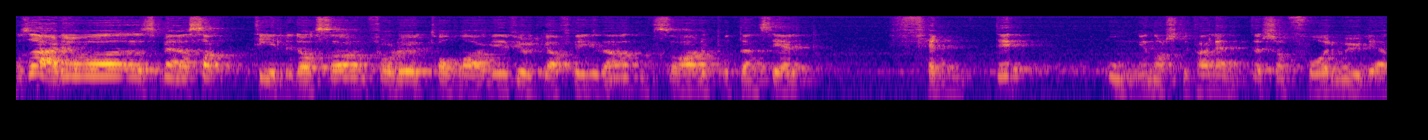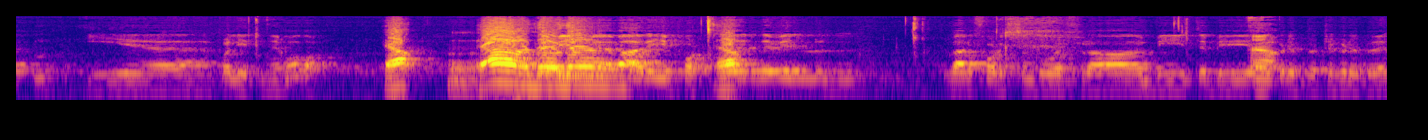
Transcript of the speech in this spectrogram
Og så er det jo, som jeg har sagt tidligere også, får du tolv lag i Fjordkraftligaen, så har du potensielt 50 unge norske talenter som får muligheten i, eh, på lite nivå. da. Ja. ja det, Det vil være importer, Ja. det vil være folk som går fra by til by Ja. klubber til klubber.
